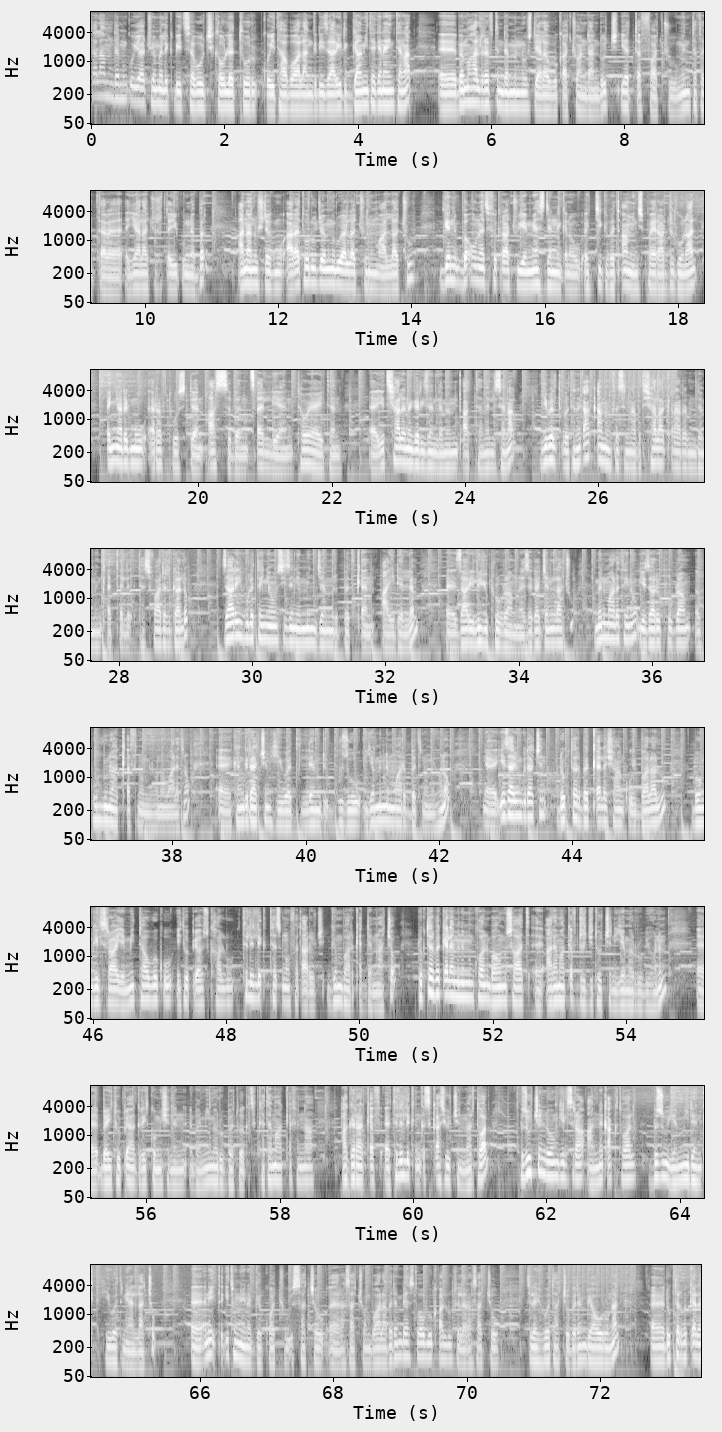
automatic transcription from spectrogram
ሰላም እንደምን ቆያችሁ የመልሕቅ ቤተሰቦች ከሁለት ወር ቆይታ በኋላ እንግዲህ ዛሬ ድጋሚ ተገናኝተናል። በመሀል ረፍት እንደምንወስድ ያላወቃችሁ አንዳንዶች የት ጠፋችሁ፣ ምን ተፈጠረ እያላችሁ ስትጠይቁን ነበር። አንዳንዶች ደግሞ አረ ቶሎ ጀምሩ ያላችሁንም አላችሁ። ግን በእውነት ፍቅራችሁ የሚያስደንቅ ነው። እጅግ በጣም inspire አድርጎናል። እኛ ደግሞ እረፍት ወስደን አስበን ጸልየን ተወያይተን የተሻለ ነገር ይዘን ለመምጣት ተመልሰናል። ይበልጥ በተነቃቃ መንፈስና በተሻለ አቀራረብ እንደምንቀጥል ተስፋ አድርጋለሁ። ዛሬ ሁለተኛውን ሲዝን የምንጀምርበት ቀን አይደለም። ዛሬ ልዩ ፕሮግራም ነው ያዘጋጀንላችሁ። ምን ማለት ነው? የዛሬው ፕሮግራም ሁሉን አቀፍ ነው የሚሆነው ማለት ነው። ከእንግዳችን ህይወት፣ ልምድ፣ ጉዞ የምንማርበት ነው የሚሆነው። የዛሬው እንግዳችን ዶክተር በቀለ ሻንቆ ይባላሉ። በወንጌል ስራ የሚታወቁ ኢትዮጵያ ውስጥ ካሉ ትልልቅ ተጽዕኖ ፈጣሪዎች ግንባር ቀደም ናቸው። ዶክተር በቀለ ምንም እንኳን በአሁኑ ሰዓት ዓለም አቀፍ ድርጅቶችን እየመሩ ቢሆንም በኢትዮጵያ ግሬት ኮሚሽንን በሚመሩበት ወቅት ከተማ አቀፍና ሀገር አቀፍ ትልልቅ እንቅስቃሴዎችን መርተዋል። ብዙዎችን ለወንጌል ስራ አነቃቅተዋል። ብዙ የሚደንቅ ህይወት ነው ያላቸው። እኔ ጥቂቱን የነገርኳችሁ፣ እሳቸው ራሳቸውን በኋላ በደንብ ያስተዋውቃሉ። ስለ ራሳቸው ስለ ህይወታቸው በደንብ ያወሩናል። ዶክተር በቀለ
